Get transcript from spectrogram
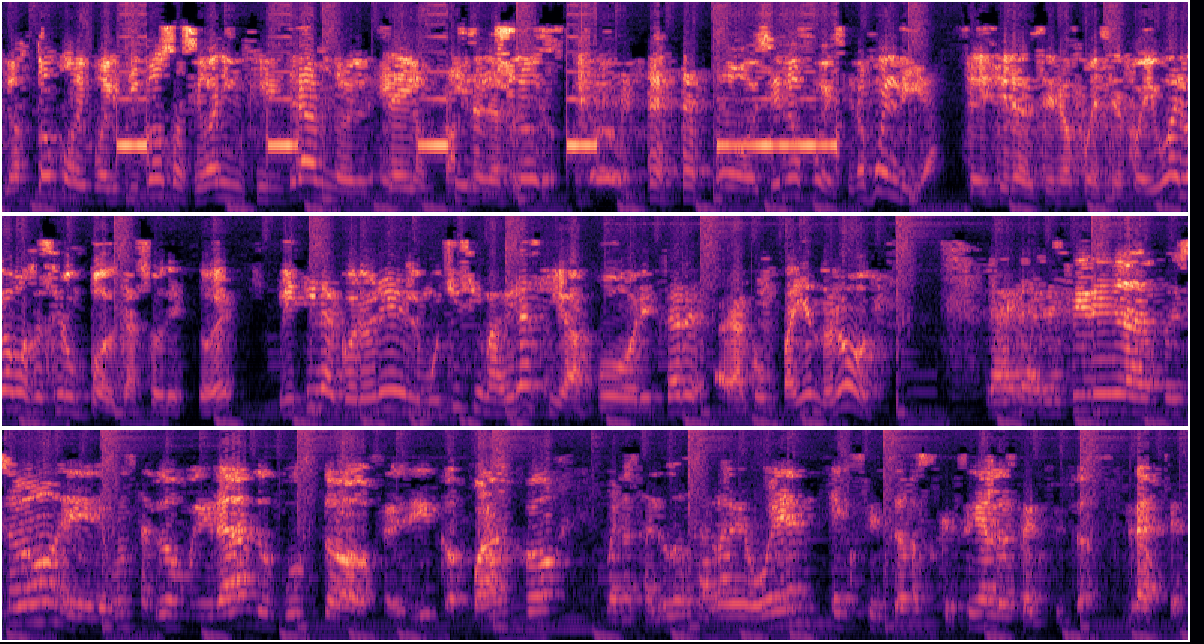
los topos de Politicosas se van infiltrando en, en los pasillos. oh, se nos fue, se nos fue el día. Se, se, se nos fue, se fue. Igual vamos a hacer un podcast sobre esto, ¿eh? Cristina Coronel, muchísimas gracias por estar acompañándonos. La agradecida soy yo, eh, un saludo muy grande, un gusto Federico, Juanjo. Bueno, saludos a Radio Buen, éxitos, que sigan los éxitos. Gracias.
